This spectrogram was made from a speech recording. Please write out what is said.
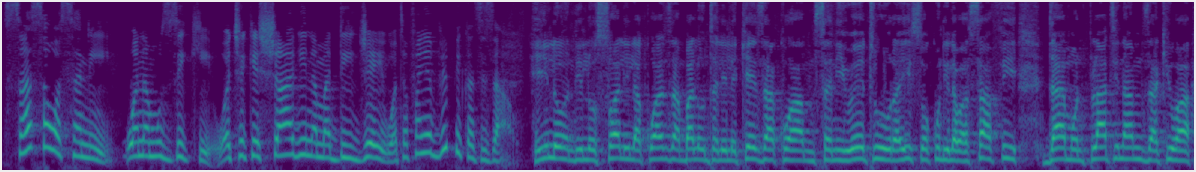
Sasa wasanii, wanamuziki, wachekeshaji na ma-DJ watafanya vipi kazi zao? Hilo ndilo swali la kwanza ambalo nitalielekeza kwa msanii wetu, rais wa kundi la Wasafi Diamond Platnumz akiwa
